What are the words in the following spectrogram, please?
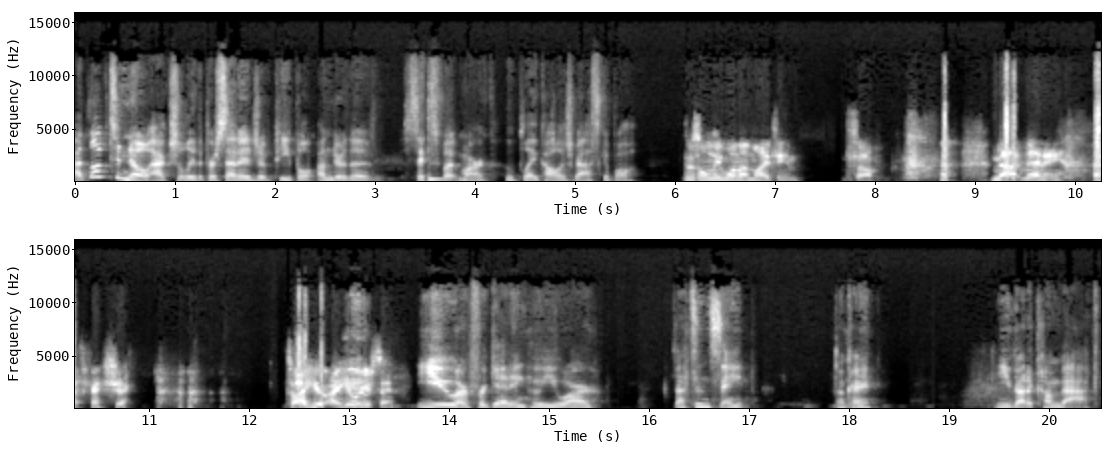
I'd love to know actually the percentage of people under the six foot mark who play college basketball. There's only one on my team. So not many. That's for sure. so I hear I hear what you're saying. You are forgetting who you are. That's insane. Okay. You got to come back.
